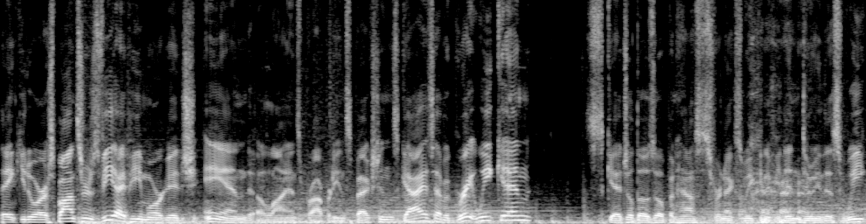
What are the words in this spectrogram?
Thank you to our sponsors, VIP Mortgage and Alliance Property Inspections. Guys, have a great weekend. Schedule those open houses for next week. And if you didn't do any this week,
